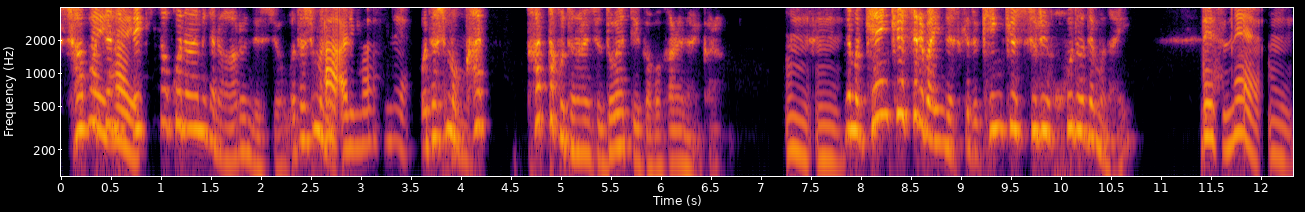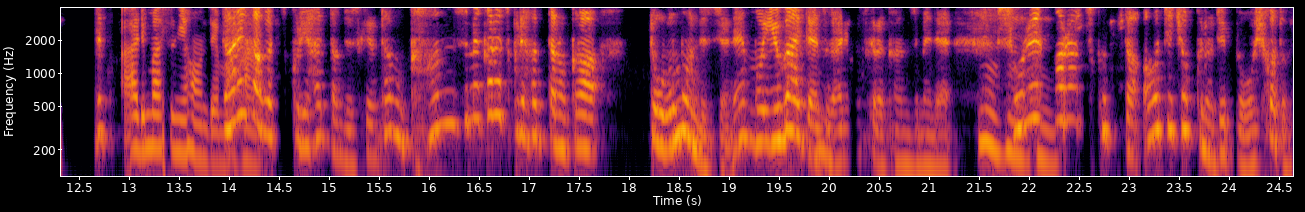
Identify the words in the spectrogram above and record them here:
サボテンはいはいの出来損ないみたいなのがあるんですよ。私も、あ、ありますね。私も買買ったことないんですよ。どうやっていいかわからないから。うんうん。でも研究すればいいんですけど、研究するほどでもない。ですね。うん。であります、日本でも。誰かはいが作りはったんですけど、多分缶詰から作りはったのかと思うんですよね。もう湯がいたやつがありますから、缶詰で。うんうんうんそれから作ったアーティチョークのディップ美味しかったで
